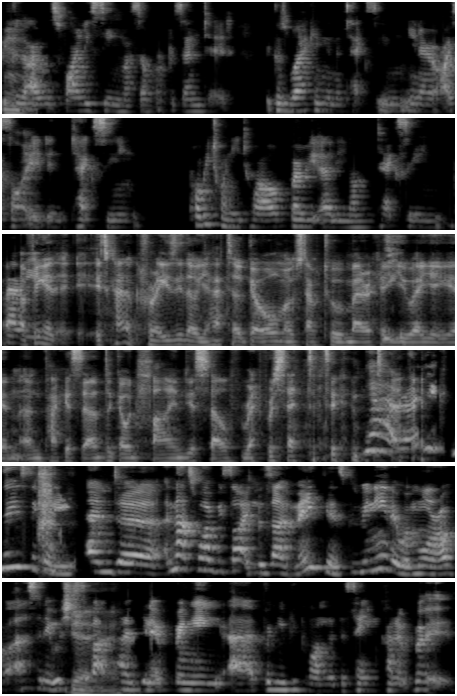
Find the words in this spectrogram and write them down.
because mm. I was finally seeing myself represented. Because working in the tech scene, you know, I started in the tech scene probably 2012, very early London tech scene. Very... I think it, it's kind of crazy though. You had to go almost out to America, UAE, and, and Pakistan to go and find yourself represented in. Yeah, tech. right. Basically, and uh, and that's why we started Muslamic Makers because we knew there were more of us, and it was just yeah, about yeah. kind of you know bringing uh, bringing people under the same kind of roof.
